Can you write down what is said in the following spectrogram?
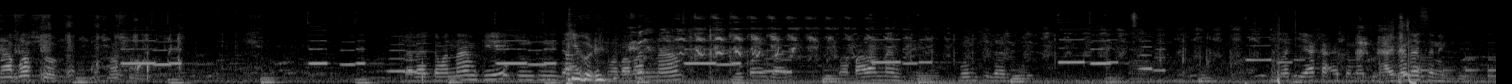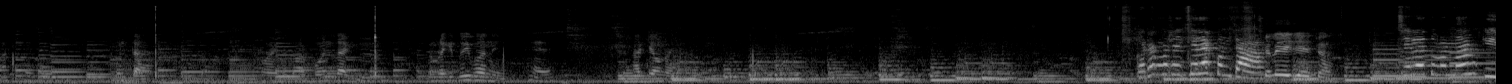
না বসো বসো তাহলে তোমার নাম কি টুনটুনি দাস। কি করে? তোমার বাবার নাম গোপাল দাস তোমার বাবার নাম কি বংশীধর দাস। তোমরা কি একা তোমরা কি ভাই বোন আছে নাকি? আচ্ছা কোনটা তোমার বোন লাগে। তোমরা কি দুই বোনই? হ্যাঁ। আর কেউ নাই। মশাই ছেলে কোনটা? ছেলে এই যে এটা। ছেলে তোমার নাম কি?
